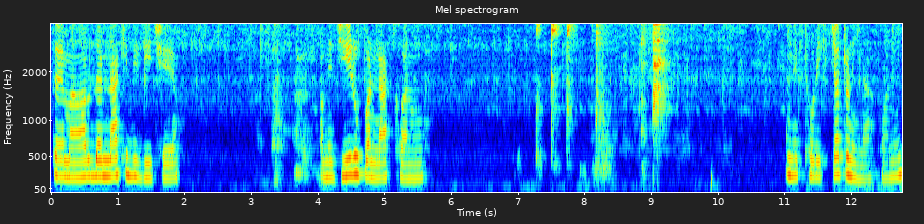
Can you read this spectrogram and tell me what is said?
તો એમાં હળદર નાખી દીધી છે અને જીરું પણ નાખવાનું અને થોડીક ચટણી નાખવાની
